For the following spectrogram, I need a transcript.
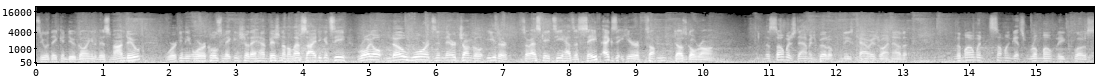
See what they can do going into this. Mandu working the oracles, making sure they have vision on the left side. You can see Royal, no wards in their jungle either. So SKT has a safe exit here if something does go wrong. There's so much damage built up from these carriers right now that the moment someone gets remotely close,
